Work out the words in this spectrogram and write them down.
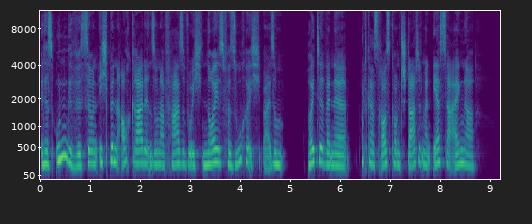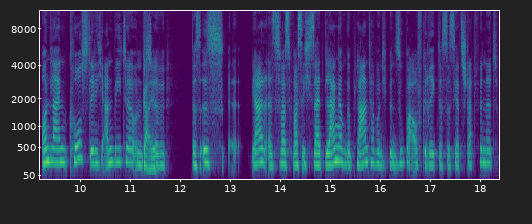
in das Ungewisse. Und ich bin auch gerade in so einer Phase, wo ich Neues versuche. Ich, also heute, wenn der Podcast rauskommt, startet mein erster eigener Online-Kurs, den ich anbiete. Und. Äh, das ist äh, ja, das ist was, was ich seit langem geplant habe und ich bin super aufgeregt, dass das jetzt stattfindet.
